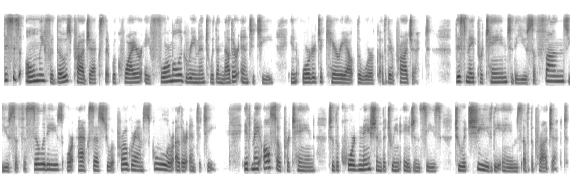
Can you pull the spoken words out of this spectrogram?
This is only for those projects that require a formal agreement with another entity in order to carry out the work of their project. This may pertain to the use of funds, use of facilities, or access to a program, school, or other entity. It may also pertain to the coordination between agencies to achieve the aims of the project.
